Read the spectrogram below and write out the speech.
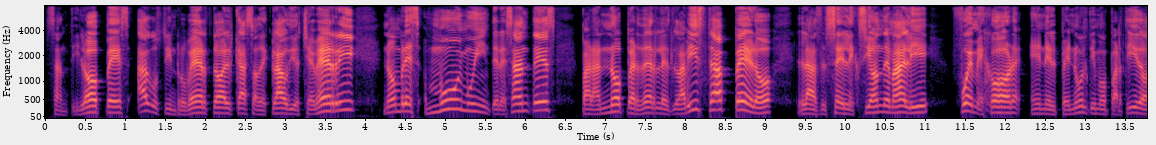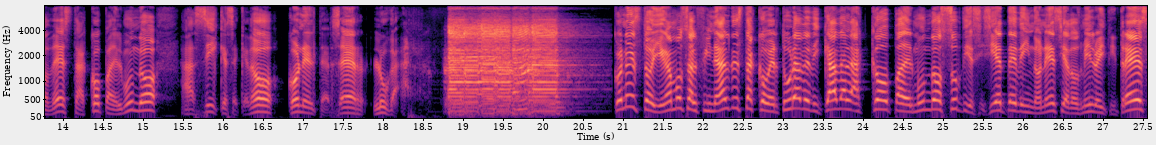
Santi López, Agustín Ruberto, el caso de Claudio Echeverry, nombres muy, muy interesantes para no perderles la vista, pero la selección de Mali fue mejor en el penúltimo partido de esta Copa del Mundo, así que se quedó con el tercer lugar. Con esto llegamos al final de esta cobertura dedicada a la Copa del Mundo Sub-17 de Indonesia 2023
